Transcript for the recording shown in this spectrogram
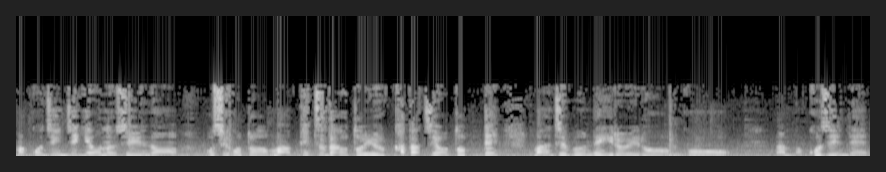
まあ個人事業主のお仕事を、まあ手伝うという形をとって、まあ自分でいろいろ、こう、あの、個人で、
